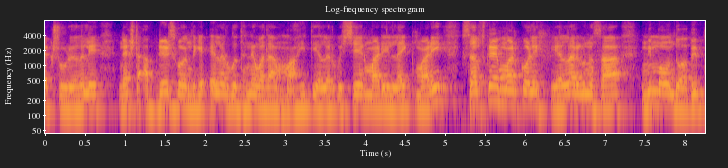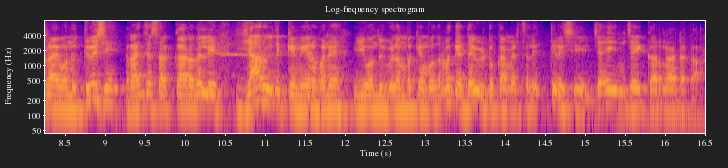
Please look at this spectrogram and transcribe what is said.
ನೆಕ್ಸ್ಟ್ ವಿಡಿಯೋದಲ್ಲಿ. ನೆಕ್ಸ್ಟ್ ಅಪ್ಡೇಟ್ಸ್ಗಳೊಂದಿಗೆ ಎಲ್ಲರಿಗೂ ಧನ್ಯವಾದ. ಮಾಹಿತಿ ಎಲ್ಲರಿಗೂ ಶೇರ್ ಮಾಡಿ ಲೈಕ್ ಮಾಡಿ ಸಬ್ಸ್ಕ್ರೈಬ್ ಮಾಡ್ಕೊಳ್ಳಿ. ಎಲ್ಲರಿಗೂ ಸಹ ನಿಮ್ಮ ಒಂದು ಅಭಿಪ್ರಾಯವನ್ನು ತಿಳಿಸಿ ರಾಜ್ಯ ಸರ್ಕಾರದಲ್ಲಿ ಯಾರು ಇದಕ್ಕೆ ನೇರ ಹೊಣೆ ಈ ಒಂದು ವಿಳಂಬಕ್ಕೆ ಎಂಬುದರ ಬಗ್ಗೆ ದಯವಿಟ್ಟು ಕಾಮೆಂಟ್ಸಲ್ಲಿ ತಿಳಿಸಿ. ಜೈ ಜೈ ಕರ್ನಾಟಕ.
